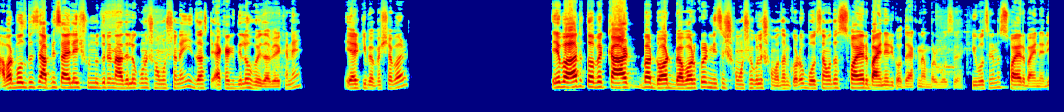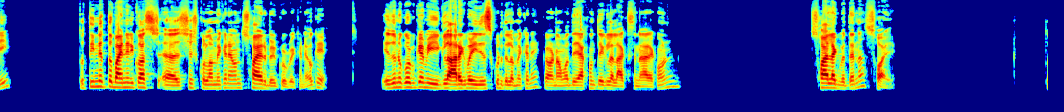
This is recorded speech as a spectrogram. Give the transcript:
আবার বলতেছে, আপনি চাইলে এই শূন্য দুটো না দিলেও কোনো সমস্যা নেই জাস্ট এক এক দিলেও হয়ে যাবে এখানে। এ আর কি ব্যাপার স্যাপার। এবার তবে কার্ড বা ডট ব্যবহার করে নিচের সমস্যাগুলো সমাধান করো। বলছে আমাদের ছয়ের বাইনারি কত? এক নাম্বার বলছে। কি বলছে এখানে? ছয়ের বাইনারি তো তিনের তো বাইনারি কাজ শেষ করলাম এখানে, এখন ছয়ের বের করব এখানে ওকে এই জন্য করব কি? আমি এগুলো আরেকবার ইরেজ করে দিলাম এখানে, কারণ আমাদের এখন তো এগুলো লাগছে না, আর এখন ছয় লাগবে, তাই না? ছয়। তো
